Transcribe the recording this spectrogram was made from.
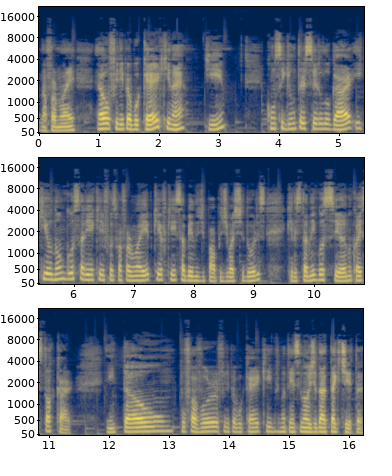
na Fórmula E, é o Felipe Albuquerque, né? Que conseguiu um terceiro lugar e que eu não gostaria que ele fosse para a Fórmula E, porque eu fiquei sabendo de papo de bastidores que ele está negociando com a Stock Car. Então, por favor, Felipe Albuquerque, mantenha-se longe da Tech Tita.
